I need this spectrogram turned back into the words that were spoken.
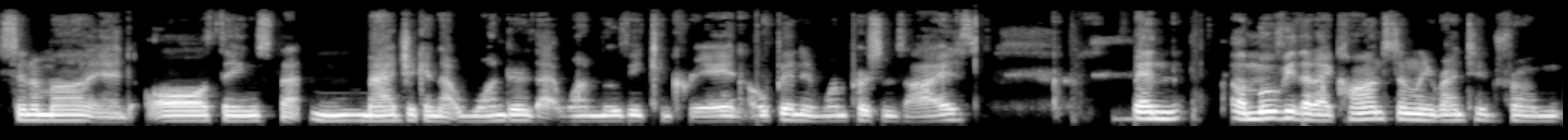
cinema and all things that magic and that wonder that one movie can create and open in one person's eyes. And a movie that I constantly rented from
